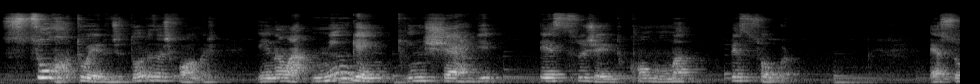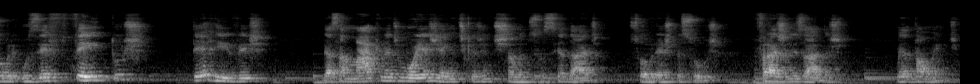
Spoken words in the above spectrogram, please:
surto ele de todas as formas e não há ninguém que enxergue esse sujeito como uma pessoa. É sobre os efeitos terríveis dessa máquina de moer gente que a gente chama de sociedade sobre as pessoas fragilizadas mentalmente.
